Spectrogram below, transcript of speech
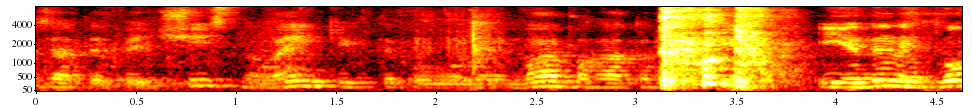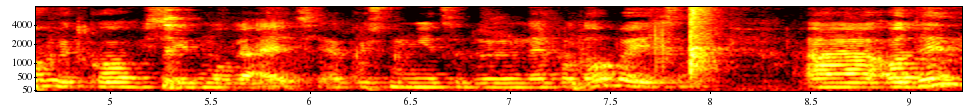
взяти 5-6 новеньких, типу 1-2, багато гравців, і єдиних двох від когось відмовляється. Якось мені це дуже не подобається. Один,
